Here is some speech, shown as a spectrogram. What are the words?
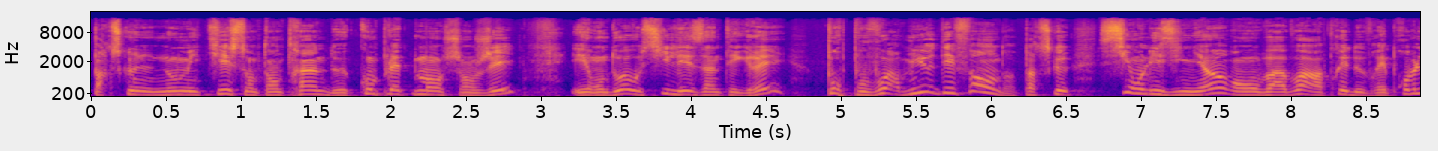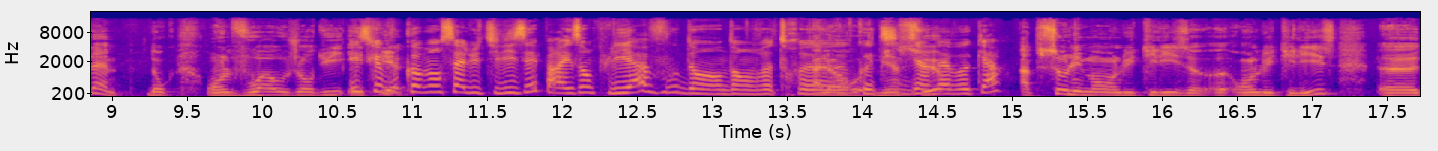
parce que nos métiers sont en train de complètement changer et on doit aussi les intégrer pour pouvoir mieux défendre. Parce que si on les ignore, on va avoir après de vrais problèmes. Donc on le voit aujourd'hui. Est-ce que vous commencez à l'utiliser, par exemple, l'IA, vous, dans, dans votre euh, quotidien d'avocat? Absolument, on l'utilise. Euh, on l'utilise. Euh,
